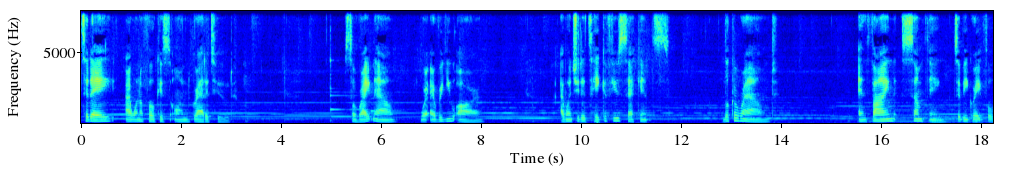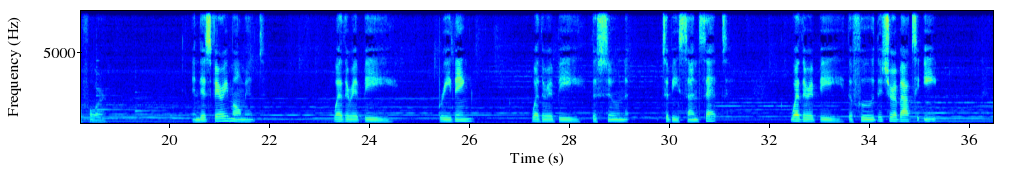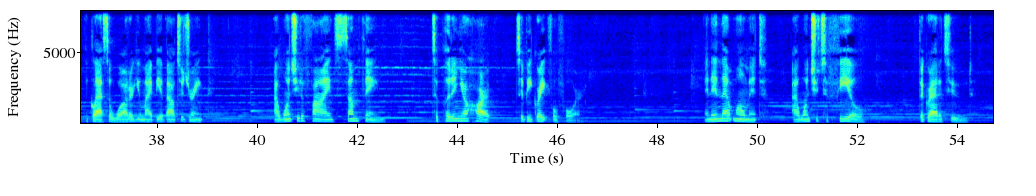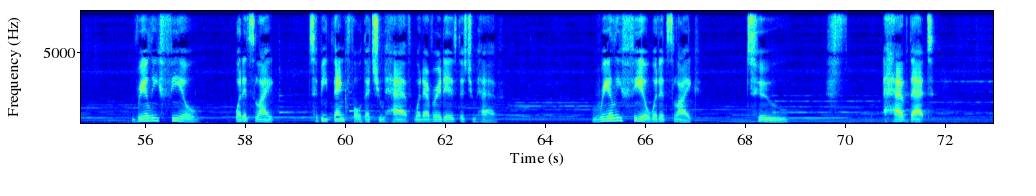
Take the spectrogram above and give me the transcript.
Today, I want to focus on gratitude. So, right now, wherever you are, I want you to take a few seconds, look around, and find something to be grateful for. In this very moment, whether it be breathing, whether it be the soon to be sunset, whether it be the food that you're about to eat, the glass of water you might be about to drink. I want you to find something to put in your heart to be grateful for. And in that moment, I want you to feel the gratitude. Really feel what it's like to be thankful that you have whatever it is that you have. Really feel what it's like to f- have that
